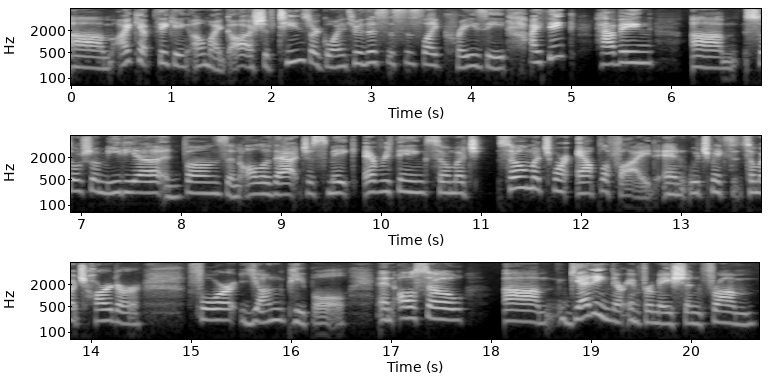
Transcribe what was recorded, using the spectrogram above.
um, I kept thinking, oh my gosh, if teens are going through this, this is like crazy. I think having um, social media and phones and all of that just make everything so much so much more amplified and which makes it so much harder for young people. And also um, getting their information from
